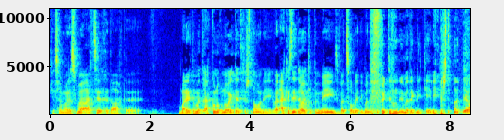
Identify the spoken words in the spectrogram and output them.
jy sê maar dis my hartseer gedagte. Maar net omdat ek kon nog nooit dit verstaan nie, want ek is net daai tipe mens wat saam so met iemand 'n foto wil neem wat ek nie ken nie, verstaan? Ja.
